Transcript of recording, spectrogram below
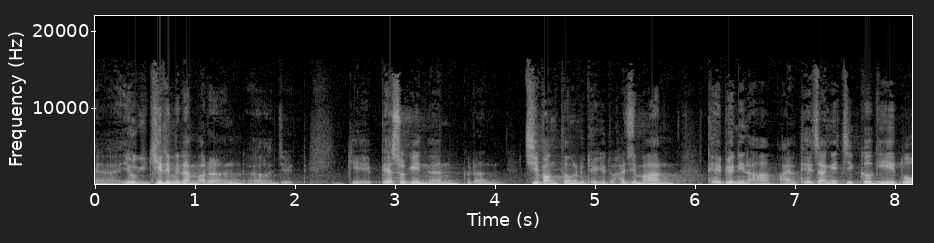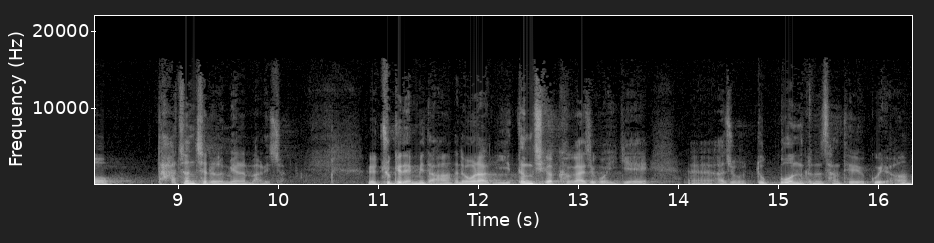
예, 여기 기름이란 말은 어, 이제 배 속에 있는 그런 지방 덩어리 되기도 하지만 대변이나 아니면 대장의 찌꺼기도 다 전체를 의미하는 말이죠. 죽게 됩니다. 근데 워낙 이 덩치가 커가지고 이게 아주 두꺼운 그런 상태였고요.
